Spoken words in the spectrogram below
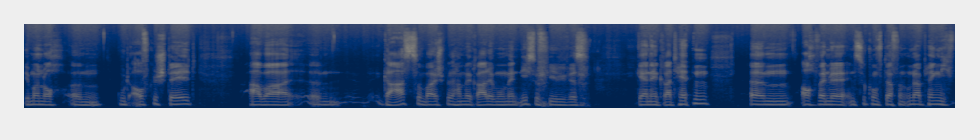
immer noch ähm, gut aufgestellt. Aber ähm, Gas zum Beispiel haben wir gerade im Moment nicht so viel, wie wir es gerne gerade hätten. Ähm, auch wenn wir in Zukunft davon unabhängig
